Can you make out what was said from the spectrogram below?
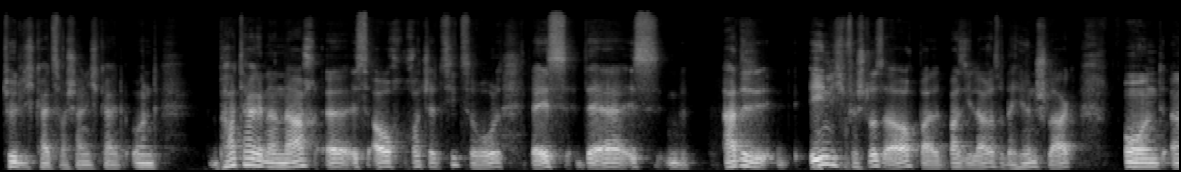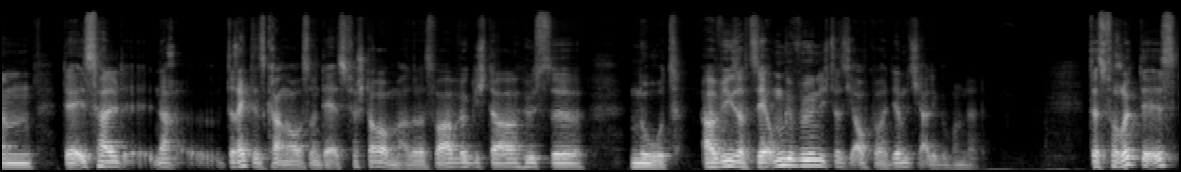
Tödlichkeitswahrscheinlichkeit. Und ein paar Tage danach äh, ist auch Roger Cicero, der ist, der ist, hatte ähnlichen Verschluss auch bei Basilaris oder Hirnschlag und ähm, der ist halt nach, direkt ins Krankenhaus und der ist verstorben. Also das war wirklich da höchste Not. Aber wie gesagt, sehr ungewöhnlich, dass ich aufgewacht Die haben sich alle gewundert. Das Verrückte ist,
